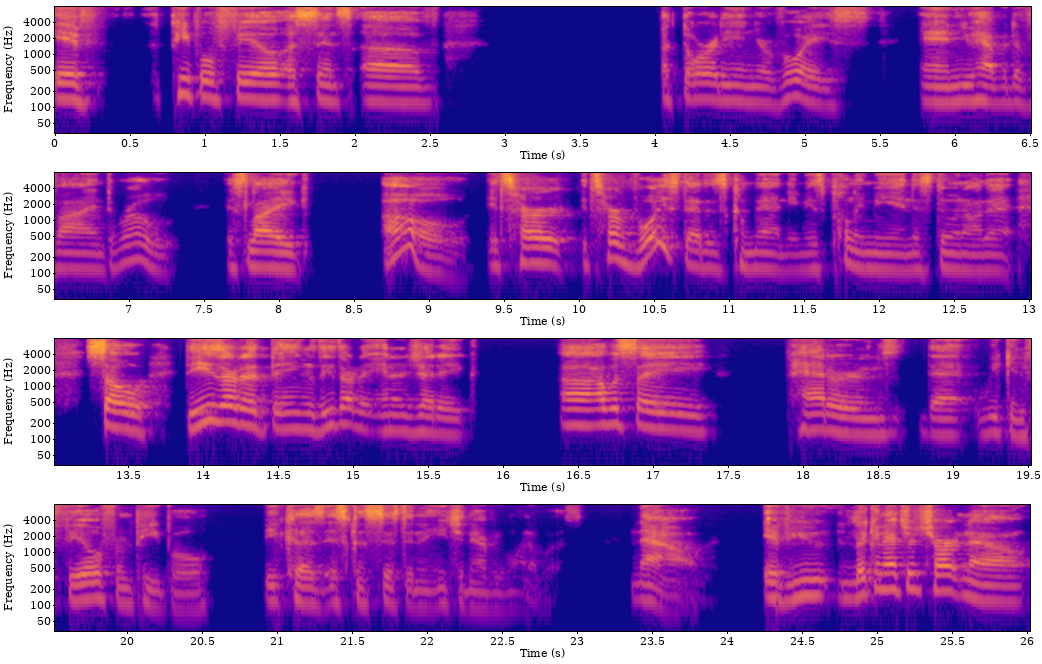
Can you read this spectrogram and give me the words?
If people feel a sense of authority in your voice and you have a defined throat, it's like, oh, it's her, it's her voice that is commanding me, it's pulling me in, it's doing all that. So these are the things, these are the energetic, uh, I would say patterns that we can feel from people because it's consistent in each and every one of us. Now, if you looking at your chart now,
